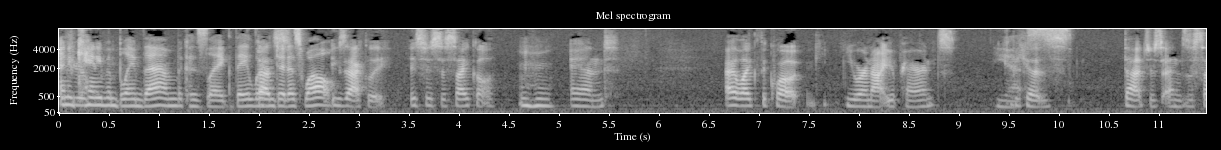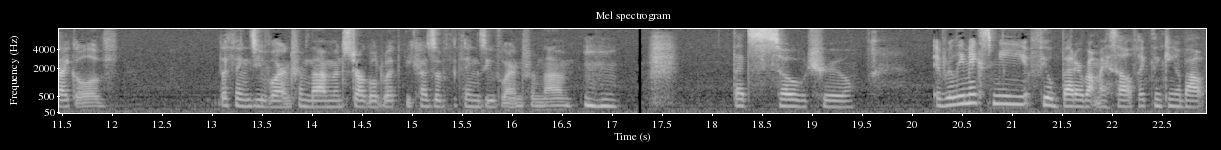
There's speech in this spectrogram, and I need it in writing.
And you can't even blame them because like they learned it as well. exactly. It's just a cycle. Mm-hmm. And I like the quote, you are not your parents, Yes. because that just ends the cycle of the things you've learned from them and struggled with because of the things you've learned from them. Mm-hmm. That's so true. It really makes me feel better about myself, like thinking about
